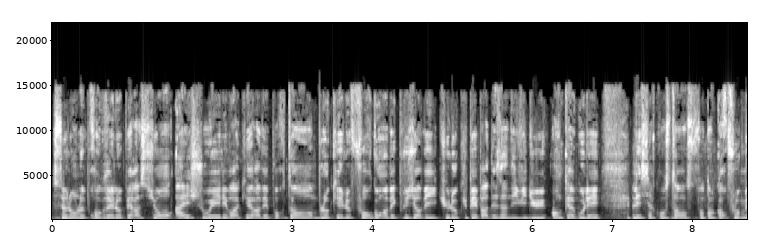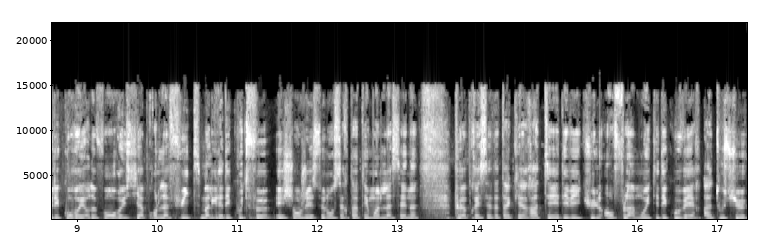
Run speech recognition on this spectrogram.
Selon le progrès, l'opération a échoué. Les braqueurs avaient pourtant bloqué le fourgon avec plusieurs véhicules occupés par des individus encagoulés. Les circonstances sont encore floues, mais les convoyeurs de fonds ont réussi à prendre la fuite malgré des coups de feu échangés selon certains témoins de la scène. Peu après cette attaque ratée, des véhicules en flammes ont été découverts à Toussieux.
